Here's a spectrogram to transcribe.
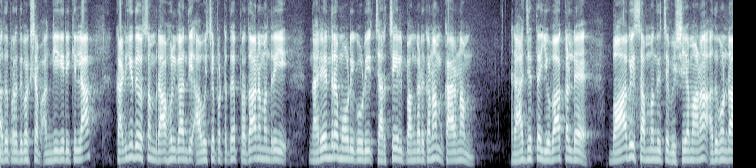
അത് പ്രതിപക്ഷം അംഗീകരിക്കില്ല. കഴിഞ്ഞ ദിവസം രാഹുൽ ഗാന്ധി ആവശ്യപ്പെട്ടത് പ്രധാനമന്ത്രി നരേന്ദ്രമോദി കൂടി ചർച്ചയിൽ പങ്കെടുക്കണം. കാരണം രാജ്യത്തെ യുവാക്കളുടെ ഭാവി സംബന്ധിച്ച വിഷയമാണ്. അതുകൊണ്ട്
